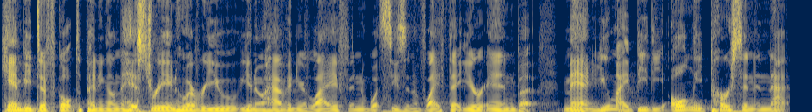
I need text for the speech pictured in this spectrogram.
can be difficult depending on the history and whoever you you know have in your life and what season of life that you're in. But man you might be the only person in that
